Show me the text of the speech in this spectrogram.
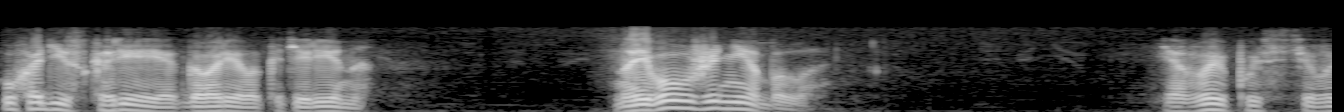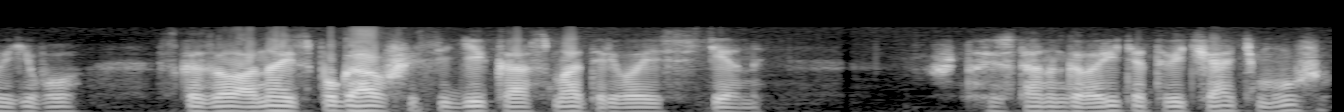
Уходи скорее», — говорила Катерина. Но его уже не было. «Я выпустила его», — сказала она, испугавшись и дико осматривая стены. «Что я стану говорить, отвечать мужу?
